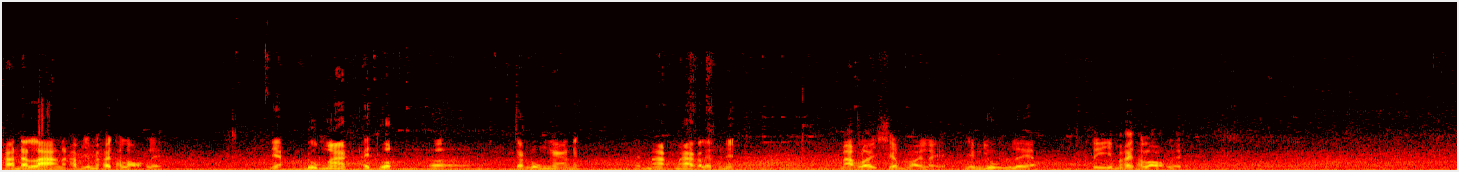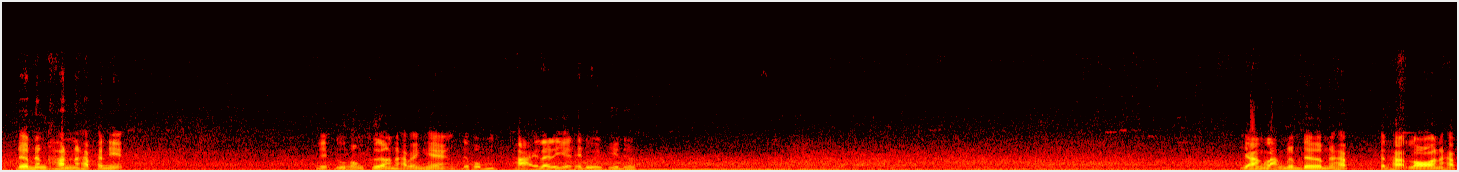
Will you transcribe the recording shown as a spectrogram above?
คานด้านล่างนะครับ ยังไม่ค่อยถลอกเลย เนี่ยดูมาร์กไอ้พวกจากโรงงานเนี่ยมาร์กมาร์กอะไรพวกเนี้ยมาร์กรอยเชื่อมรอยอะไรยังอยู่อยู่เลยอะสียังไม่ค่อยถลอกเลย เดิมทั้งคันนะครับคันนี้ เนี่ยดูห้องเครื่องนะครับแห้งๆ เดี๋ยวผมถ่ายรายละเอียดให้ดูอีกทีนึงยางหลังเดิมๆนะครับ กระทะล้อนะครับ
